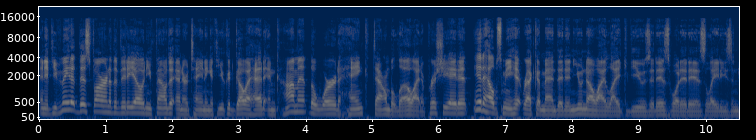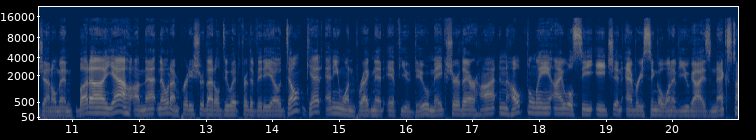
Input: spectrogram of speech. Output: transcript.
And if you've made it this far into the video and you found it entertaining, if you could go ahead and comment the word Hank down below, I'd appreciate it. It helps me hit recommended, and you know I like views. It is what it is, ladies and gentlemen. But uh, yeah, on that note, I'm pretty sure that'll do it for the video. Don't get anyone pregnant if you do. Make sure they're hot, and hopefully I will see each and every single one of you guys next time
